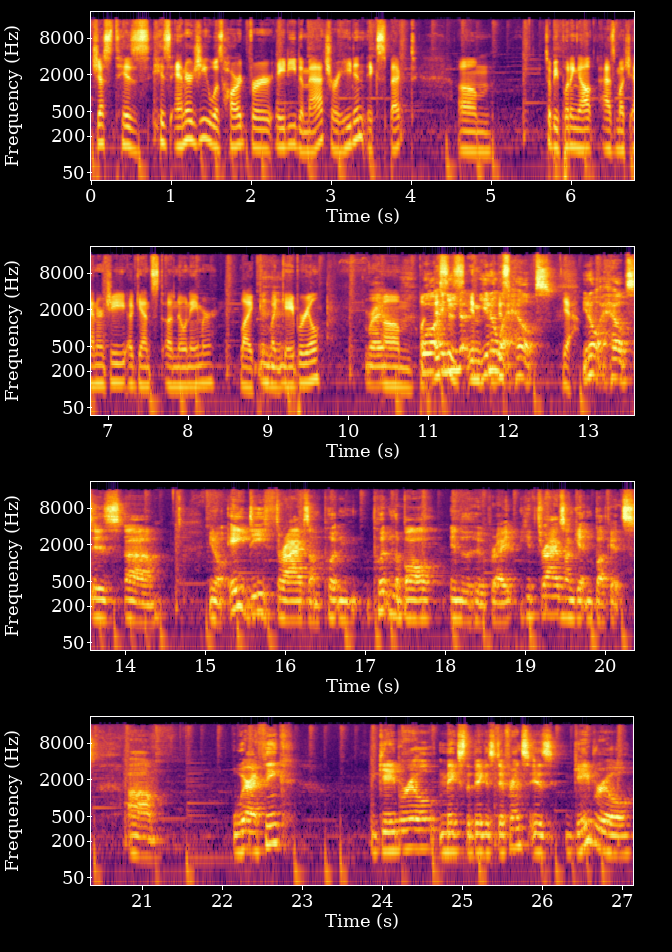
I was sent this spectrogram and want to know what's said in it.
just his his energy was hard for AD to match, or he didn't expect um, to be putting out as much energy against a no-namer like like Gabriel. Right. Um, but well, this and you is know, in- you know this- what helps. Yeah. You know what helps is, um, you know, AD thrives on putting putting the ball into the hoop. Right. He thrives on getting buckets. Um, where I think Gabriel makes the biggest difference is Gabriel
